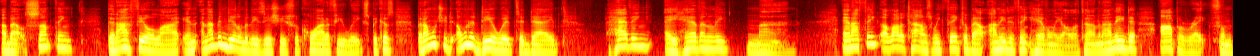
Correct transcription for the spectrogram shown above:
about something that I feel like, and, and I've been dealing with these issues for quite a few weeks because, but I want you to, I want to deal with today having a heavenly mind. And I think a lot of times we think about, I need to think heavenly all the time, and I need to operate from,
